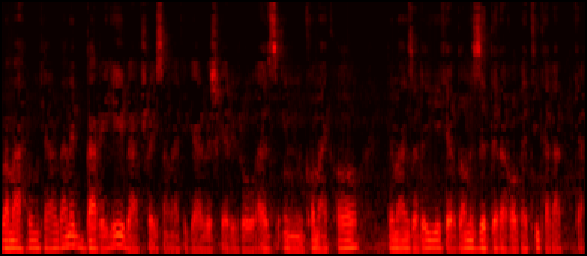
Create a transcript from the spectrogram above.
و محروم کردن بقیه بخش های صنعت گردشگری رو از این کمک ها به منزله یک اقدام ضد رقابتی طلب کرد.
